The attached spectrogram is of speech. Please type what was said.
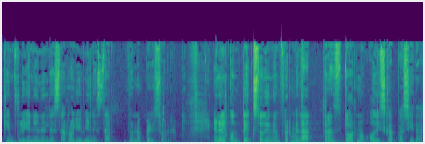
que influyen en el desarrollo y bienestar de una persona en el contexto de una enfermedad, trastorno o discapacidad.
